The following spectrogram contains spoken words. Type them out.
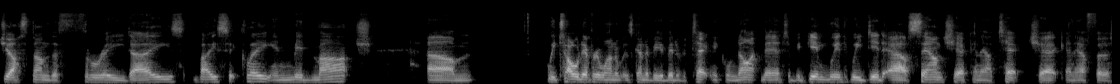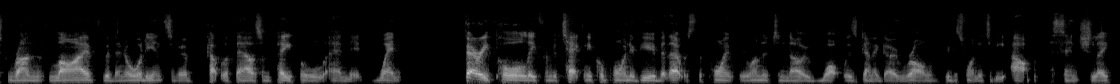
just under three days, basically in mid-March. Um, we told everyone it was going to be a bit of a technical nightmare to begin with. We did our sound check and our tech check and our first run live with an audience of a couple of thousand people, and it went very poorly from a technical point of view. But that was the point. We wanted to know what was going to go wrong. We just wanted to be up essentially.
